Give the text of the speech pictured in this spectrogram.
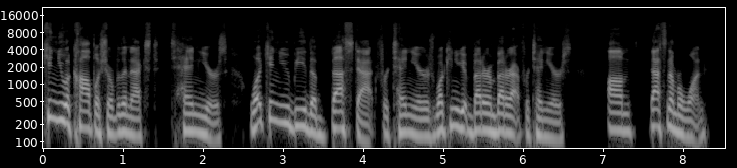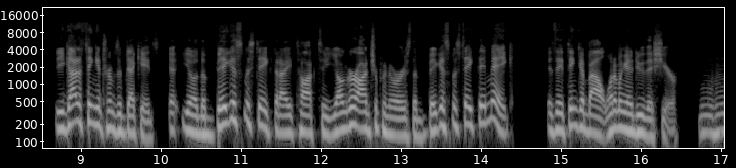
can you accomplish over the next 10 years? What can you be the best at for 10 years? What can you get better and better at for 10 years? Um that's number one so you got to think in terms of decades. You know the biggest mistake that i talk to younger entrepreneurs the biggest mistake they make is they think about what am i going to do this year? Hmm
